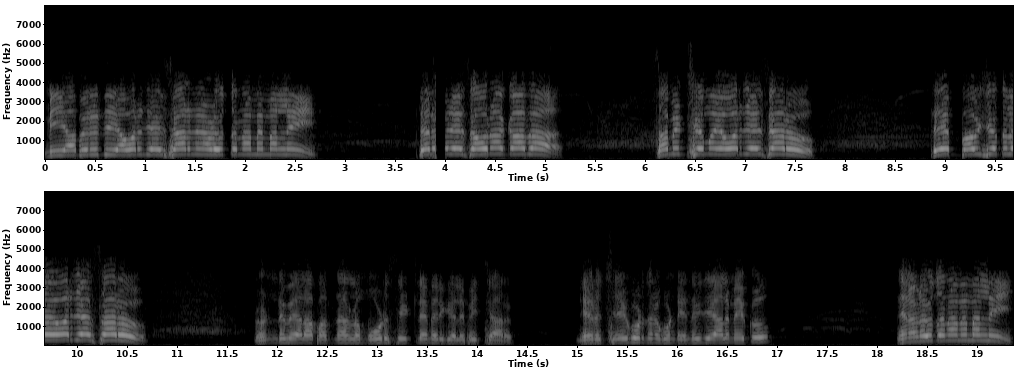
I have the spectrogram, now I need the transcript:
మీ అభివృద్ధి ఎవరు చేశారని నేను అడుగుతున్నా మిమ్మల్ని. తెలుగుదేశం అవునా కాదా? సమిక్షేమం ఎవరు చేశారు? రేపు భవిష్యత్తులో ఎవరు చేస్తారు? రెండు వేల పద్నాలుగులో మూడు సీట్లే మీరు గెలిపించారు. నేను చేయకూడదనుకుంటే ఎందుకు చేయాలి మీకు? నేను అడుగుతున్నా మిమ్మల్ని.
